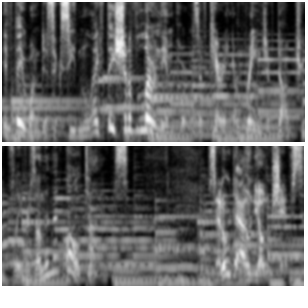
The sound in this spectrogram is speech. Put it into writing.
If they wanted to succeed in life, they should have learned the importance of carrying a range of dog treat flavors on them at all times. Settle down, young chefs.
